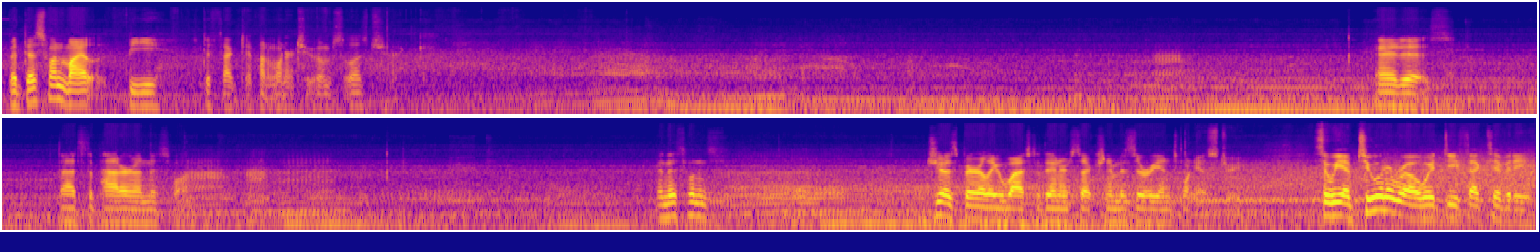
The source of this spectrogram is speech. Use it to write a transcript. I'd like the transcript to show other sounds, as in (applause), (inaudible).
But this one might be defective on one or two of them, so let's check. And it is. That's the pattern on this one. And this one's just barely west of the intersection of Missouri and 20th Street. So we have two in a row with defectivity.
